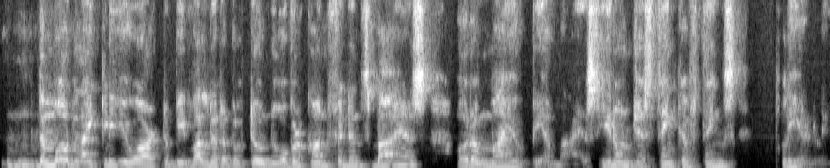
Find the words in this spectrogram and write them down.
the more likely you are to be vulnerable to an overconfidence bias or a myopia bias. You don't just think of things clearly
